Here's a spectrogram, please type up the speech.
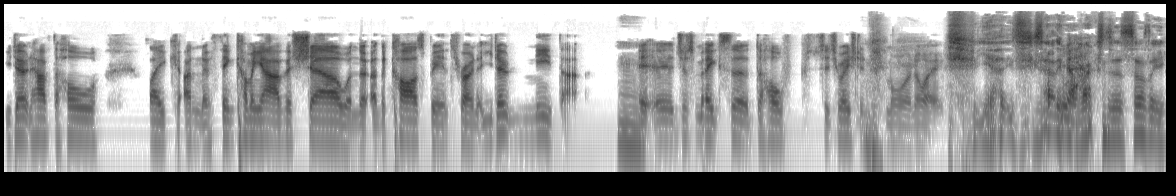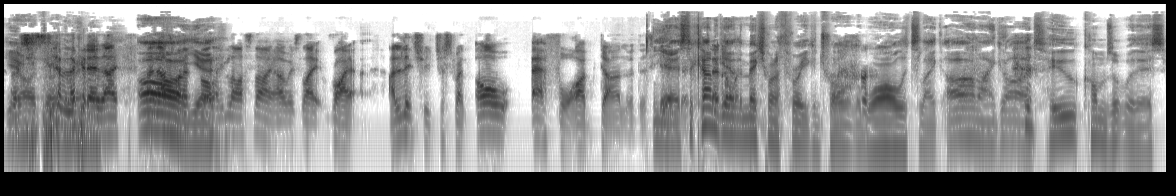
You don't have the whole like I don't know thing coming out of his shell and the and the cars being thrown. You don't need that. Hmm. It, it just makes the the whole situation just more annoying. yeah, it's exactly what Yeah. Raxon says. Sounds like a game. just I look at it. Like, Oh, like, what yeah. felt like last night. I was like, right. I literally just went, oh, F4, I'm done with this game. Yeah, it's the kind of game that makes you want to throw your controller at the wall. It's like, oh my god, who comes up with this?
